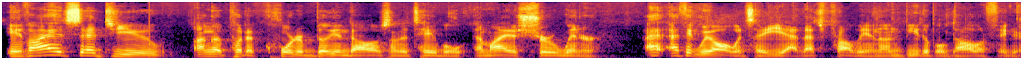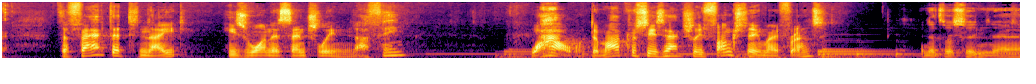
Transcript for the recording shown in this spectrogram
If I had said to you, I'm going to put a quarter billion dollars on the table, am I a sure winner? I, I think we all would say, yeah, that's probably an unbeatable dollar figure. The fact that tonight he's won essentially nothing, Wow, democracy is actually functioning, my friends. En dat was een, uh,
